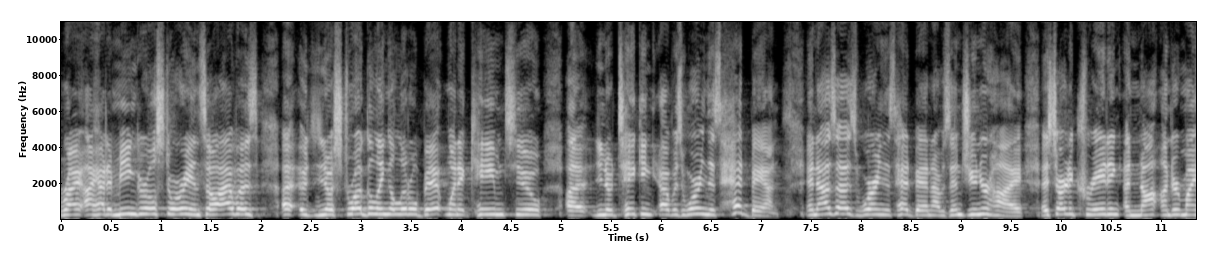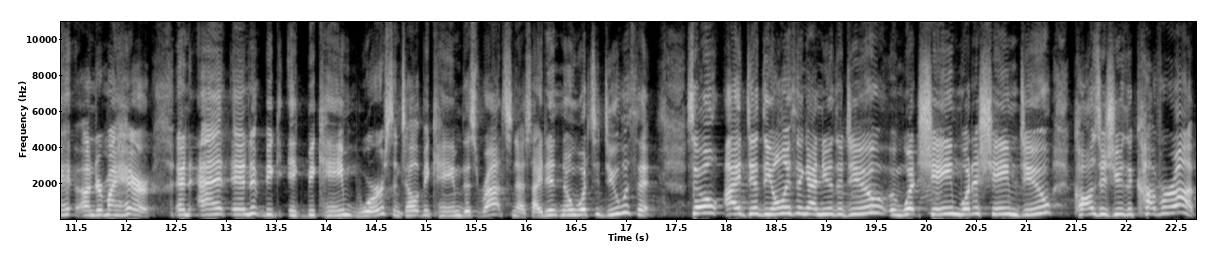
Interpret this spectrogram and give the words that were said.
Right? I had a mean girl story, and so I was, uh, you know, struggling a little bit when it came to, uh, you know, taking. I was wearing this headband, and as I was wearing this headband, I was in junior high. I started creating a knot under my under my hair, and and, and it, be, it became worse until it became this rat's nest. I didn't know what to do with it, so I did the only thing I knew to do. And what shame? What does shame do? Causes you to cover up.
